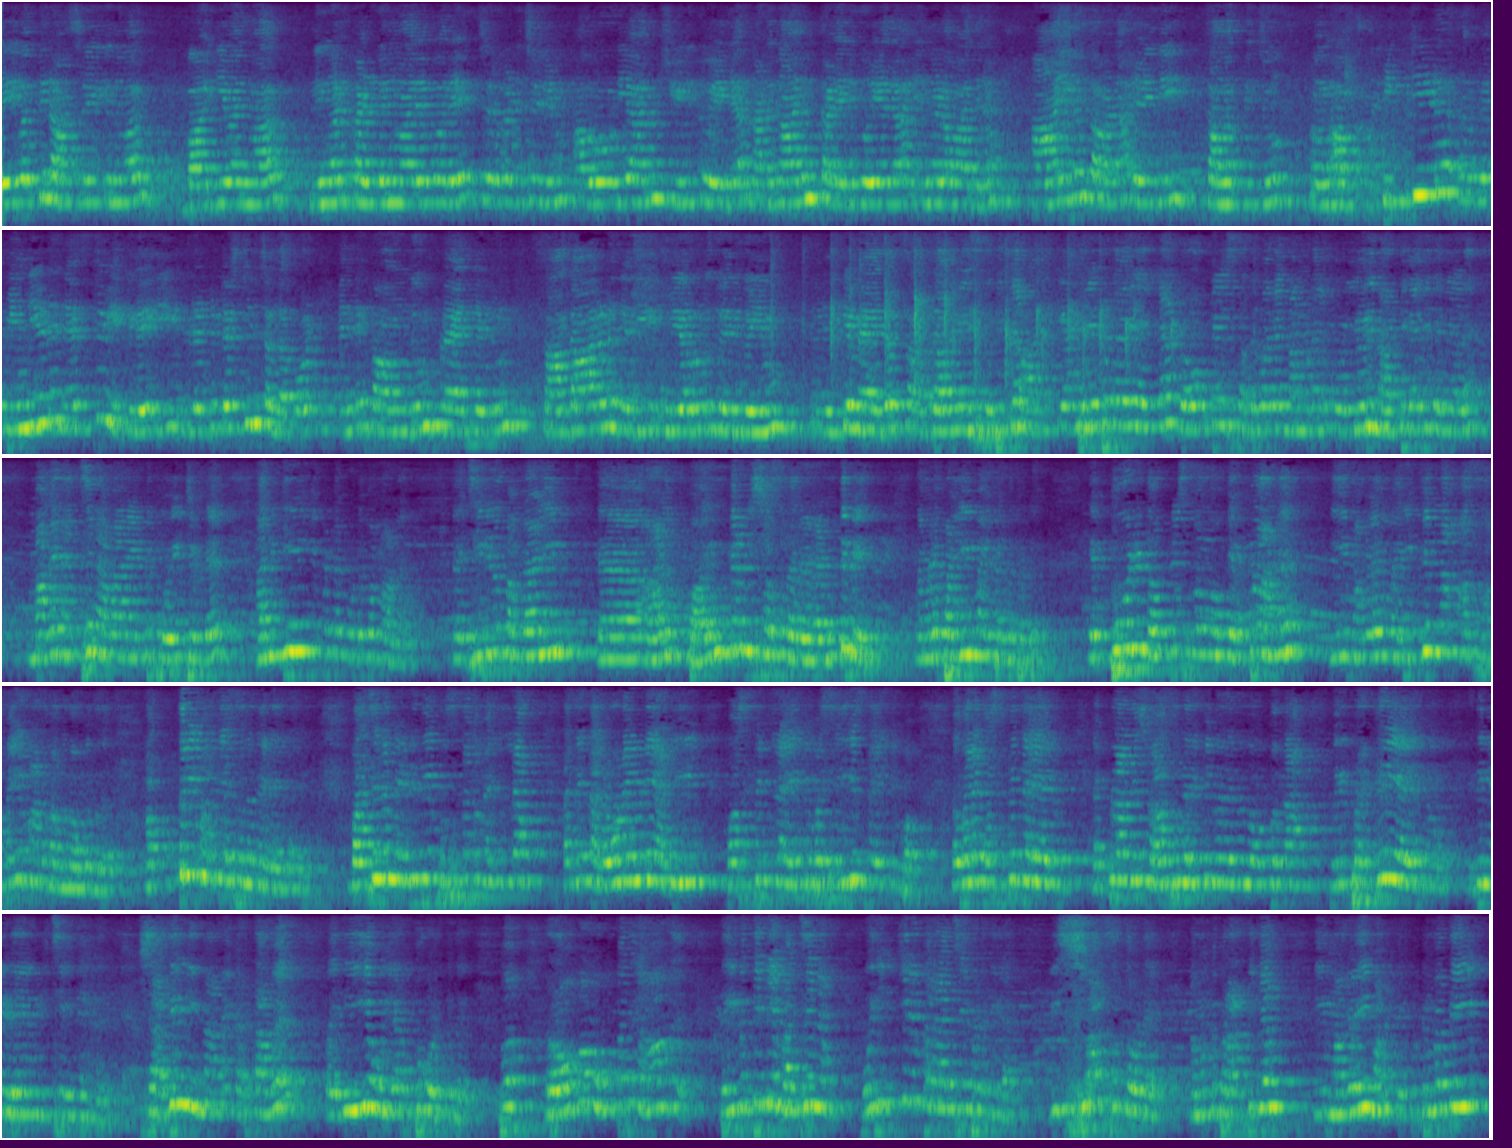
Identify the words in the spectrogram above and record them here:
ദൈവത്തിൽ ആശ്രയിക്കുന്നവർ ഭാഗ്യവാന്മാർ നിങ്ങൾ കഴുകന്മാരെ പോലെ ചെറുകടിച്ചും അവർ ഓടിയാലും ക്ഷീണിക്കുകയില്ല നടന്നാലും തളരുകയില്ല എന്നുള്ള വാചനം ആയിരം തവണ എഴുതി സമർപ്പിച്ചു. പിന്നീട് പിന്നീട് നെക്സ്റ്റ് വീക്കിൽ ഈ ബ്ലഡ് ടെസ്റ്റിന് ചെന്നപ്പോൾ എന്റെ കൗണ്ടും പ്ലാറ്ററ്റും സാധാരണഗതി ഉയർന്നു വരികയും എനിക്ക് മേജർ സർജറി ജീവിത പങ്കാളിയും ആൾ ഭയങ്കര വിശ്വാസമാണ് രണ്ടുപേരും നമ്മുടെ പള്ളിയുമായി ബന്ധപ്പെട്ട്. എപ്പോഴും ഡോക്ടേഴ്സ് വന്ന് നോക്കുക എപ്പോഴാണ് ഈ മകളെ മരിക്കുന്ന ആ സമയമാണ് വന്ന് നോക്കുന്നത്. അത്രയും അത്യാസനം നിലയിലായി വചനം എഴുതിയ പുസ്തകമെല്ലാം തന്നെ തലോണയുടെ അടിയിൽ ഹോസ്പിറ്റലായിരിക്കുമ്പോൾ സീരിയസ് ആയിരിക്കുമ്പോൾ അതുപോലെ ഹസ്ബൻഡ് ആയാലും എപ്പോഴാണ് ശ്വാസം ധരിക്കുന്നതെന്ന് നോക്കുന്ന ഒരു പ്രക്രിയയായിരുന്നു ഇതിനിടയിൽ ചെയ്തിരുന്നത്. പക്ഷെ അതിൽ നിന്നാണ് കർത്താവ് വലിയ ഉയർപ്പ് കൊടുത്തത് സന്തോഷത്തോടെ നമുക്ക് പ്രാർത്ഥിക്കാം. ഈ മകളെയും അവരുടെ കുടുംബത്തെയും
